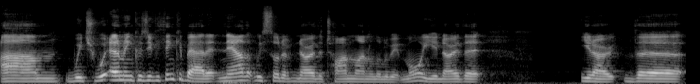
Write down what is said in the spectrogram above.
um, which I mean, because if you think about it, now that we sort of know the timeline a little bit more, you know that you know the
